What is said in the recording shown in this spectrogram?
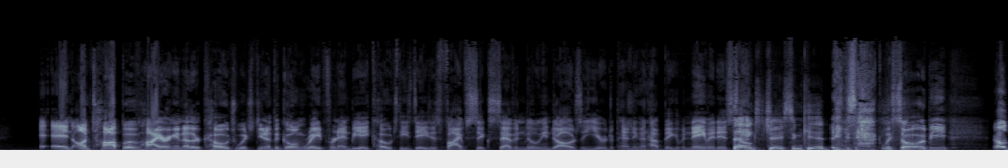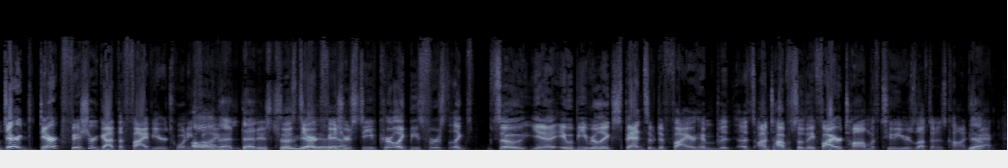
And on top of hiring another coach, which you know the going rate for an NBA coach these days is five, six, seven million dollars a year, depending on how big of a name it is. So- Thanks, Jason Kidd. Exactly. So it would be Oh, Derek Derek Fisher got the five year twenty Oh, five. that that is So true. it's Yeah, Derek yeah, Fisher, yeah. Steve Kerr, like these first, like so you know it would be really expensive to fire him, but uh, on top of so they fire Tom with two years left on his contract.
